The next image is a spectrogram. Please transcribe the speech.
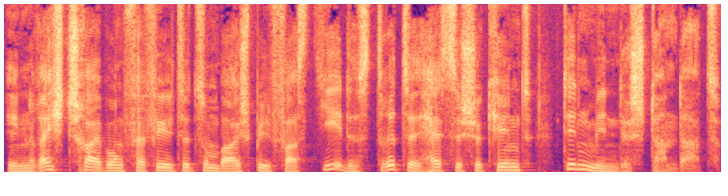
In Rechtschreibung verfehlte zum Beispiel fast jedes dritte hessische Kind den Mindeststandard.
